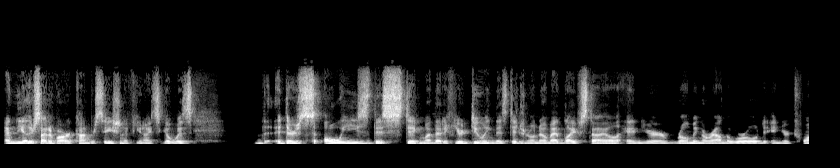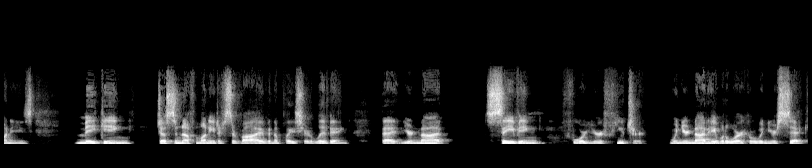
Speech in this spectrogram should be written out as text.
And the other side of our conversation a few nights ago was th- there's always this stigma that if you're doing this digital nomad lifestyle and you're roaming around the world in your 20s, making just enough money to survive in the place you're living, that you're not saving for your future when you're not Mhm. able to work or when you're sick.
